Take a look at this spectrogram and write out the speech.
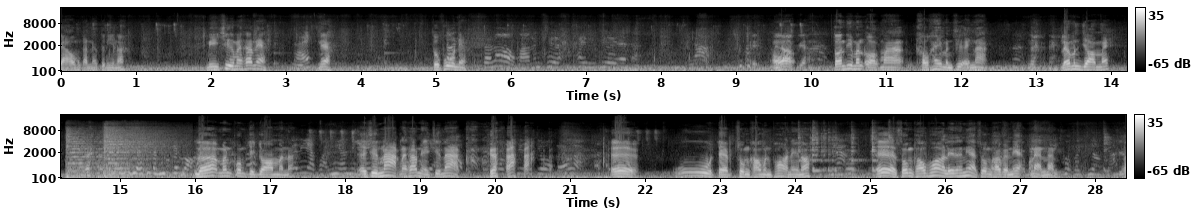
ยาวเหมือนกันนะตัวนี้นะมีชื่อไหมครับเนี่ย ไหนเนี่ย ตัวผู้เนี่ย ตอนเราออกมา มันชื่อให้มันชื่อนั่นน่ะลาบ อ๋อไม่รับเนี่ยตอนที่มันออกมาเขาให้มันชื่อไอ้นาคแล้วมันยอมไหมมันไม่บอกเหรอมันคงจะยอมมันนะ เรียกมันเฮียนี่เออชื่อนาคนะครับเนี่ยชื่อนาค โยกแล้วอะเอออู้แต่ทรงเขามันพ่อเนี่ยเนาะเนี่ยเออทรงเขาพ่อเลยนะเนี่ยทรงเขาแบบเนี้ยนั่นนั่นพวกไปเที่ยวนะป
